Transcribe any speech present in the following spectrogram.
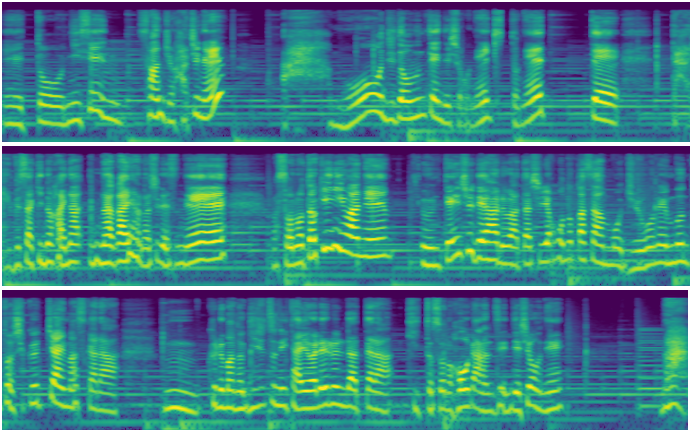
えっ、と、2038年ああ、もう自動運転でしょうね、きっとねって、だいぶ先の長い話ですね。その時にはね運転手である私やほのかさんも15年分年食っちゃいますから、うん、車の技術に頼れるんだったらきっとその方が安全でしょうね。まあ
